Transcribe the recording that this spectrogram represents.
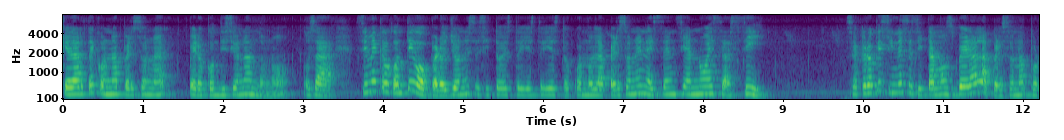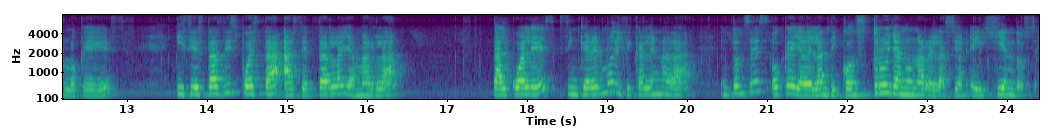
quedarte con una persona, pero condicionando, ¿no? O sea, sí me quedo contigo, pero yo necesito esto y esto y esto, cuando la persona en esencia no es así. O sea, creo que sí necesitamos ver a la persona por lo que es y si estás dispuesta a aceptarla y amarla tal cual es, sin querer modificarle nada, entonces, ok, adelante y construyan una relación eligiéndose.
